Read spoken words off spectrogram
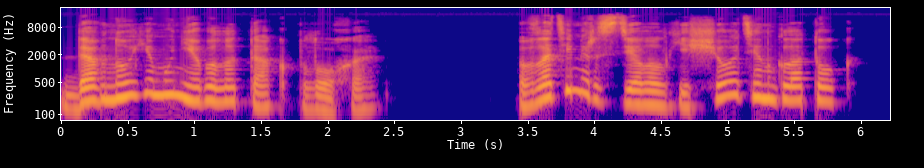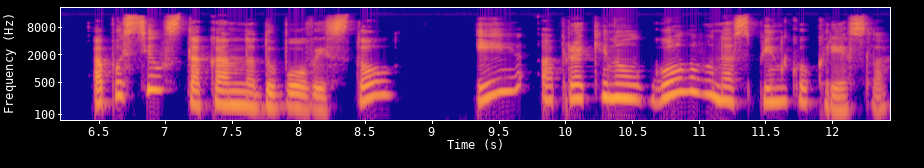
Давно ему не было так плохо. Владимир сделал еще один глоток, опустил стакан на дубовый стол и опрокинул голову на спинку кресла.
